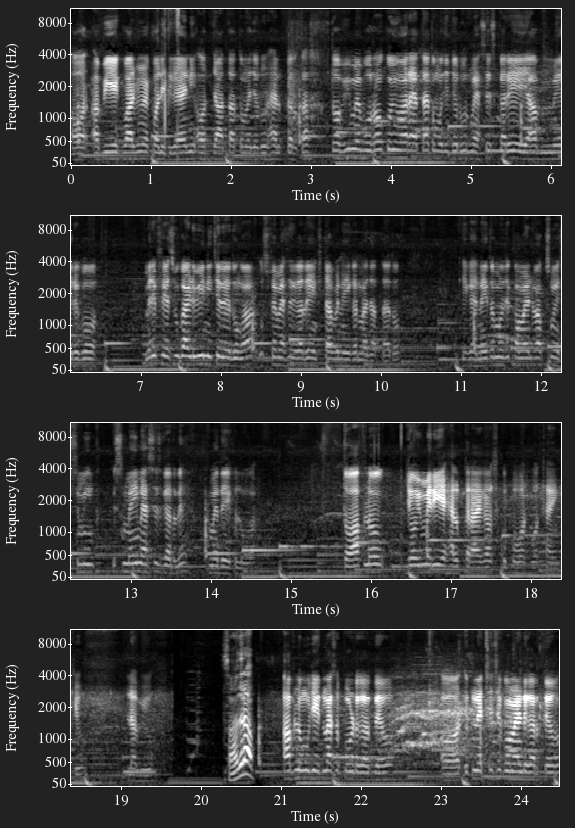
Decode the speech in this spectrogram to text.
और अभी एक बार भी मैं कॉलेज गया नहीं और जाता तो मैं ज़रूर हेल्प करता। तो अभी मैं बोल रहा हूँ, कोई वहाँ रहता है तो मुझे ज़रूर मैसेज करे या मेरे को, मेरी फेसबुक आईडी भी नीचे दे दूँगा। उस पर मैसेज कर इंस्टा पे नहीं करना चाहता है तो। ठीक है, नहीं तो मुझे कमेंट बॉक्स में इसमें इसमें ही मैसेज कर दे, मैं देख लूँगा। तो आप लोग, जो भी मेरी ये हेल्प कराएगा, उसको बहुत बहुत थैंक यू लव यू समझ रहा आप? लोग मुझे इतना सपोर्ट करते हो और इतने अच्छे अच्छे कमेंट करते हो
